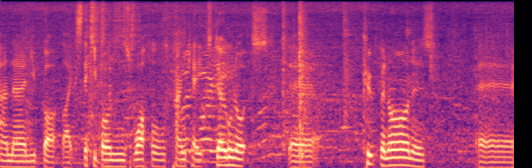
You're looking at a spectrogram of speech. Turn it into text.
and then you've got like sticky buns, waffles, pancakes, donuts, uh, cooked bananas, uh,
